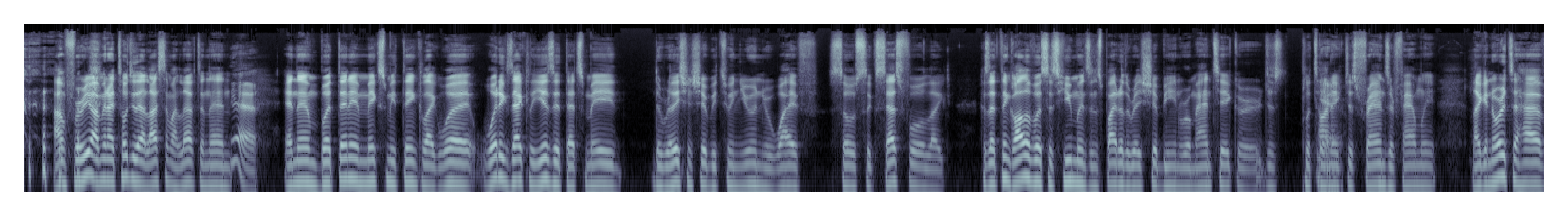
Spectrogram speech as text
I'm for real. I mean, I told you that last time I left, and then Yeah. And then, but then it makes me think like, what what exactly is it that's made the relationship between you and your wife so successful? Like, because I think all of us as humans, in spite of the relationship being romantic or just platonic, Yeah. just friends or family, Like in order to have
